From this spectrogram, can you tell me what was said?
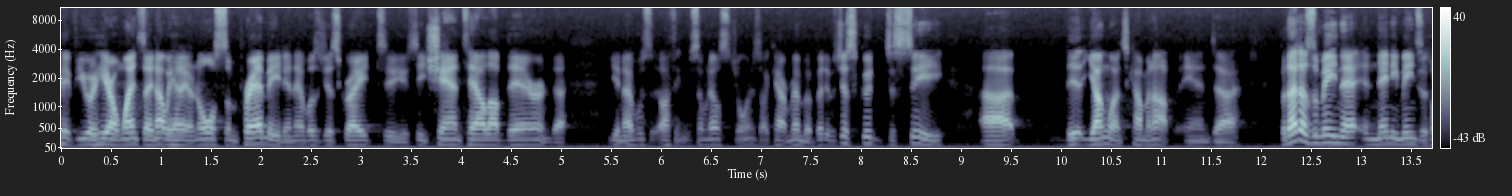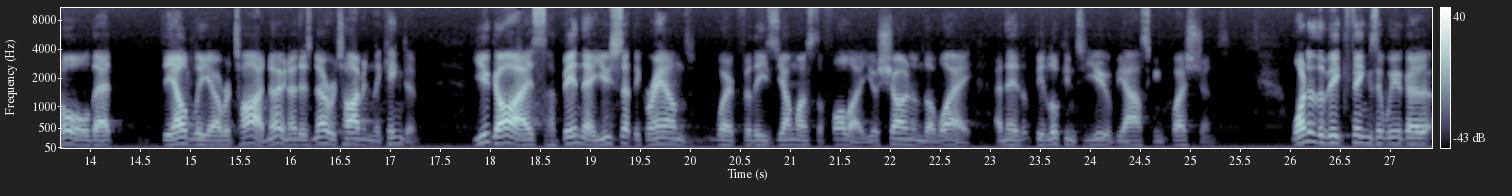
if you were here on Wednesday night, we had an awesome prayer meeting. It was just great to see Chantel up there, and uh, you know, was, I think someone else joined us. I can't remember, but it was just good to see uh, the young ones coming up. And uh, but that doesn't mean that in any means at all that the elderly are retired. No, no, there's no retirement in the kingdom. You guys have been there. You set the groundwork for these young ones to follow. You're showing them the way, and they'll be looking to you, be asking questions. One of the big things that we're going to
